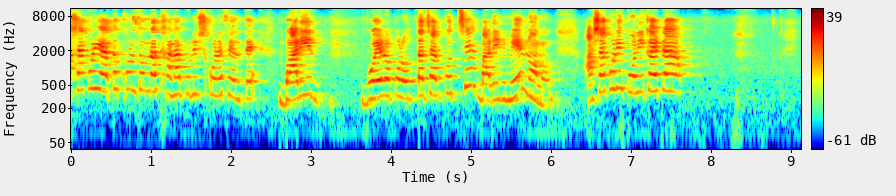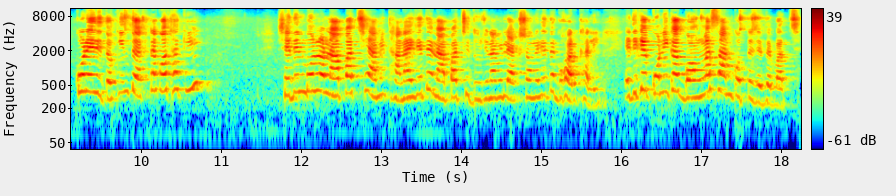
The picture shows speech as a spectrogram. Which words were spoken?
আশা করি এতক্ষণ তোমরা থানা পুলিশ করে ফেলতে, বাড়ির বইয়ের ওপর অত্যাচার করছে, বাড়ির মেয়ে ননদ। আশা করি কণিকা এটা করে দিত, কিন্তু একটা কথা কি সেদিন বলল, না পাচ্ছি, আমি থানায় যেতে, না পাচ্ছি, দুজনা মিলে একসঙ্গে যেতে, ঘর খালি। এদিকে কণিকা গঙ্গা স্নান করতে যেতে পারছে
